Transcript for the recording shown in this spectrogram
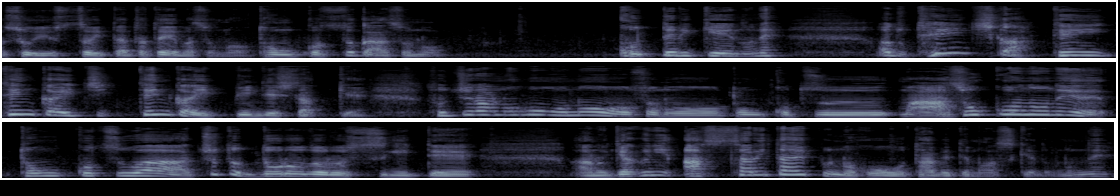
そういうそういった例えばその豚骨とかそのこってり系のねあと天一か。天天下一天下一品でしたっけ？そちらの方のその豚骨。まああそこのね豚骨はちょっとドロドロしすぎてあの逆にあっさりタイプの方を食べてますけどもね。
